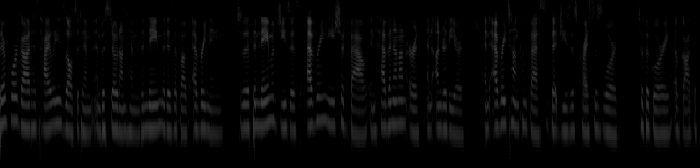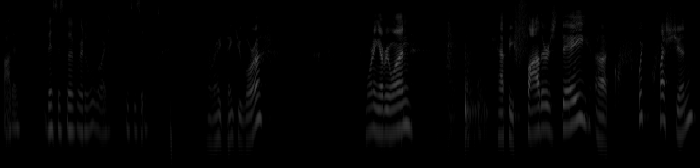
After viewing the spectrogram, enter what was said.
Therefore, God has highly exalted him and bestowed on him the name that is above every name, so that at the name of Jesus every knee should bow in heaven and on earth and under the earth, and every tongue confess that Jesus Christ is Lord, to the glory of God the Father. This is the word of the Lord. Please be seated. All right, thank you, Laura. Morning, everyone. Happy Father's Day. Uh, quick question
